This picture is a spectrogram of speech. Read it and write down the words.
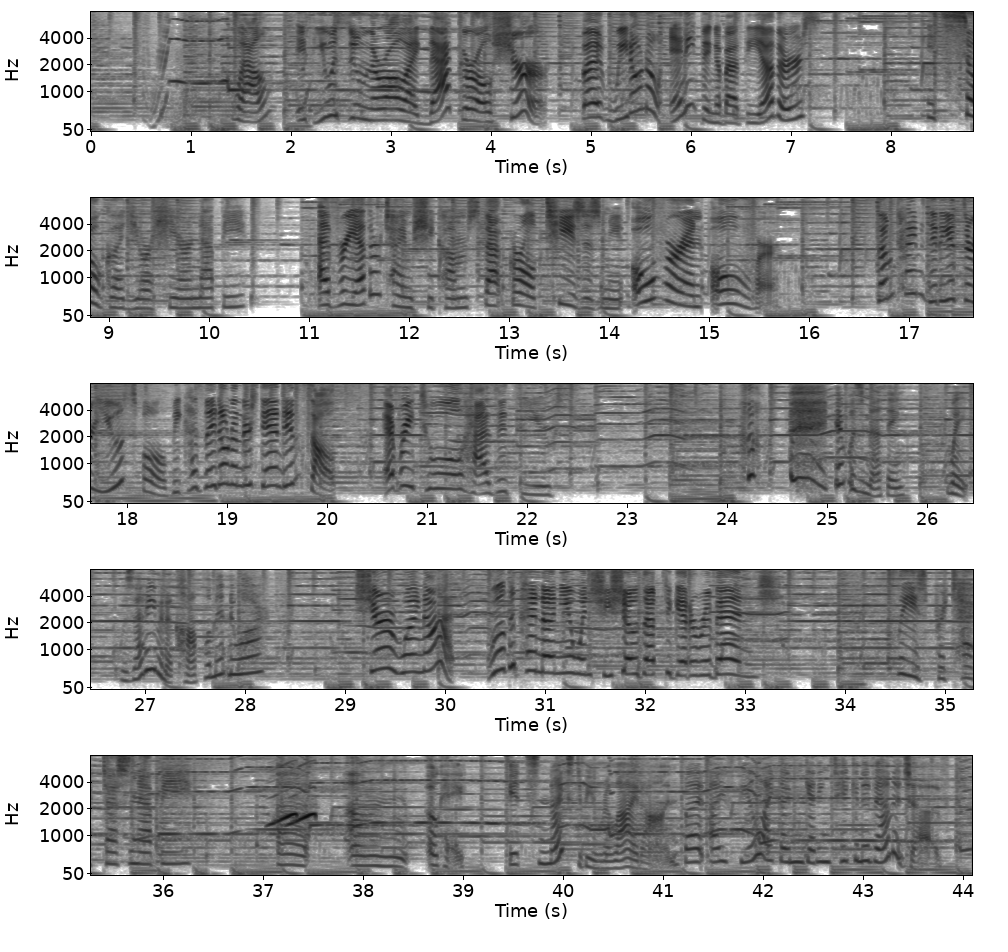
Well, if you assume they're all like that girl, sure. But we don't know anything about the others. It's so good you're here, Neppy. Every other time she comes, that girl teases me over and over. Sometimes idiots are useful because they don't understand insults. Every tool has its use. it was nothing. Wait, was that even a compliment, Noire? Sure, why not? Depend on you when she shows up to get her revenge. Please protect us, Neppy. Uh, um, okay. It's nice to be relied on, but I feel like I'm getting taken advantage of.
